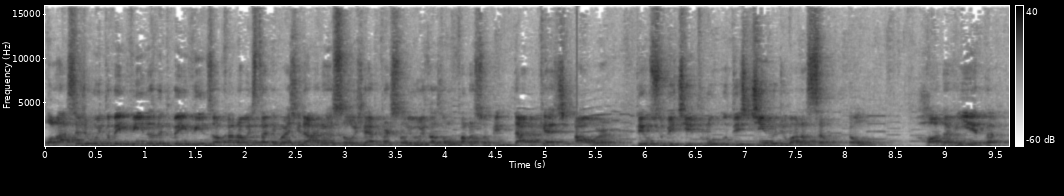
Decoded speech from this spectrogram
Olá, sejam muito bem-vindos, muito bem-vindos ao canal Estado Imaginário. Eu sou o Jefferson e hoje nós vamos falar sobre Darkest Hour. Tem o um subtítulo O Destino de uma Nação. Então, roda a vinheta.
